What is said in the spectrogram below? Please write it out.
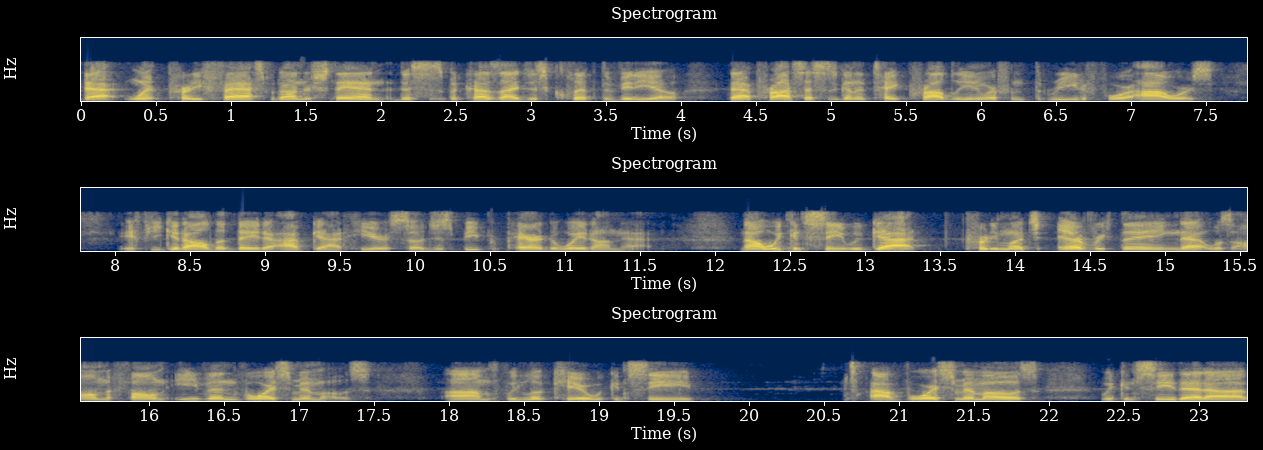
that went pretty fast, but understand this is because I just clipped the video. That process is going to take probably anywhere from three to four hours if you get all the data I've got here. So just be prepared to wait on that. Now we can see we got pretty much everything that was on the phone, even voice memos. Um, if we look here, we can see our voice memos. We can see that uh,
